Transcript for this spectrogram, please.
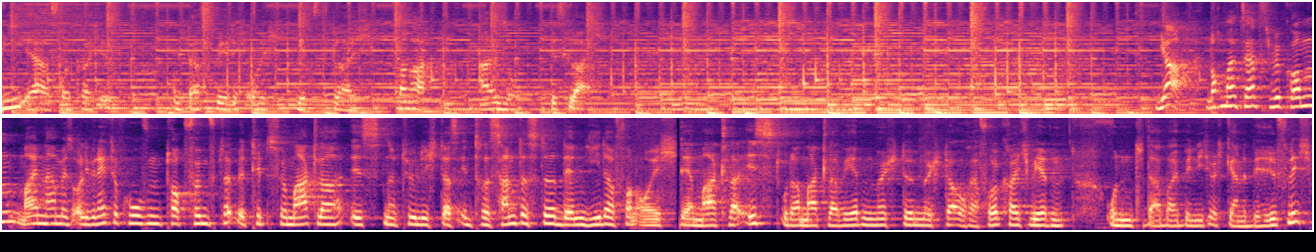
wie er erfolgreich ist. Und das werde ich euch jetzt gleich verraten. Also, bis gleich. Ja, nochmals herzlich willkommen. Mein Name ist Oliver Nettekoven. Top 5 Tipps für Makler ist natürlich das Interessanteste, denn jeder von euch, der Makler ist oder Makler werden möchte, möchte auch erfolgreich werden und dabei bin ich euch gerne behilflich.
